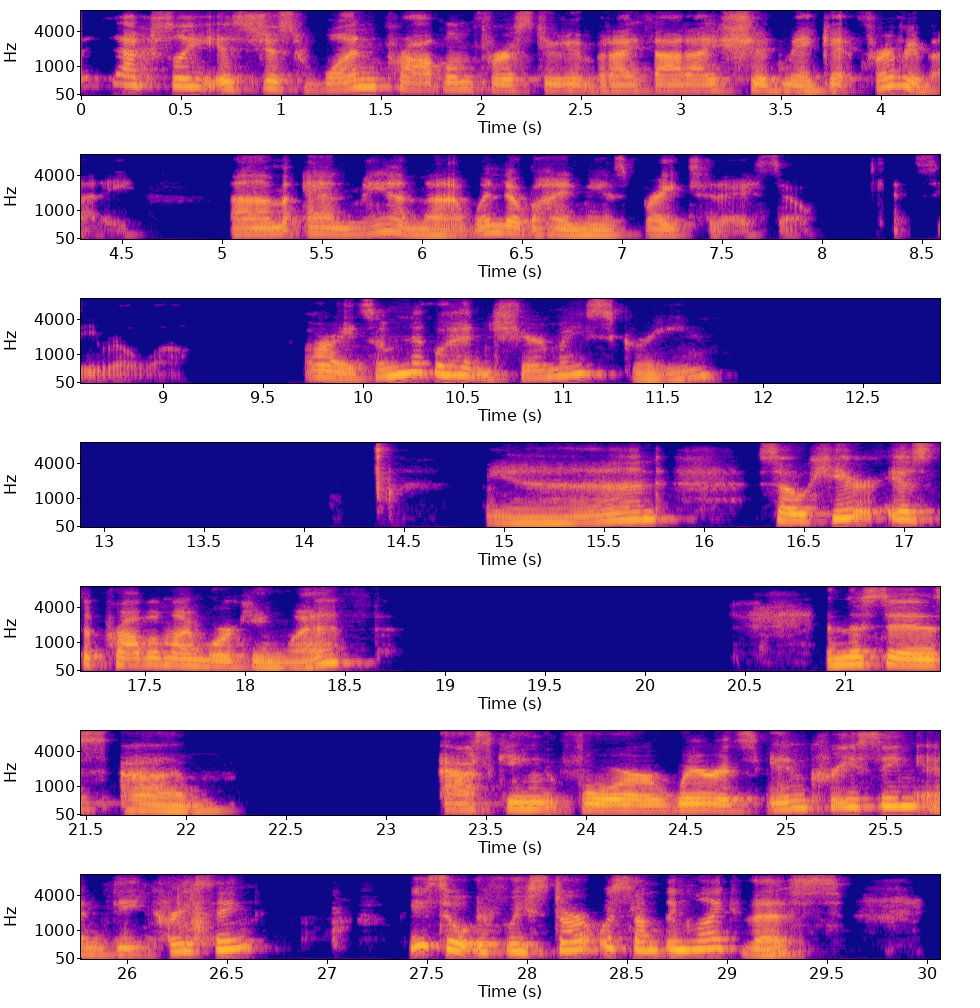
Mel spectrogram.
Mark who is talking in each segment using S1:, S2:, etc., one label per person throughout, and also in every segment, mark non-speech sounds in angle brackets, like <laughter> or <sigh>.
S1: This actually is just one problem for a student, but I thought I should make it for everybody. Um, and man, that window behind me is bright today, so I can't see real well. All right, so I'm gonna go ahead and share my screen. And so here is the problem I'm working with. And this is um, asking for where it's increasing and decreasing. Okay, so if we start with something like this,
